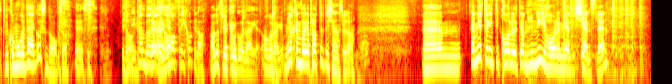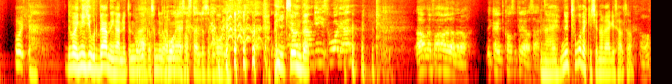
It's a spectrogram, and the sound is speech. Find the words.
Ska vi komma ihåg att väga oss idag också? just Vi Idag. kan börja. Jag kan- Jag har frikort idag. Ja, då Jag kan frikort. gå. Ja, iväg. Men jag kan börja prata lite känslor idag. Ja, men jag tänkte kolla lite grann hur ni har det med känslor. Oj. Det var ingen jordbävning här nu, utan det var Nej, Håkan som det drog var fram... Håkan eh, som ställde sig på vågen. Den gick sönder. ja, men få höra nu då. Vi kan inte koncentrera oss här. Nej, nu är det två veckor sedan vägdes alltså. Ja.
